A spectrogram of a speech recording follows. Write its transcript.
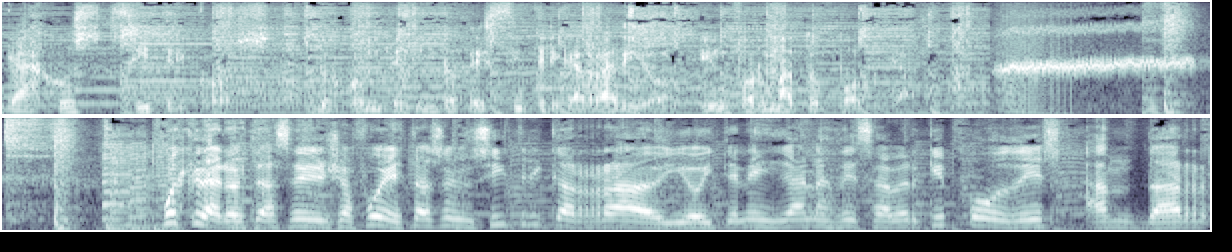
Gajos Cítricos, los contenidos de Cítrica Radio en formato podcast. Pues claro, estás en, ya fue, estás en Cítrica Radio y tenés ganas de saber qué podés andar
